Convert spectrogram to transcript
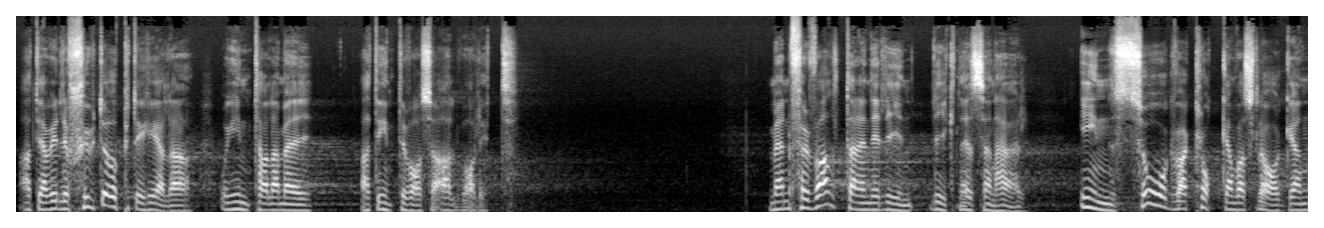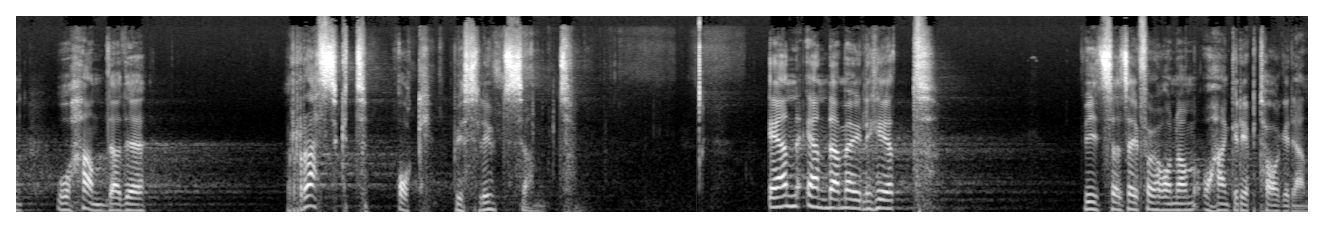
Att jag ville skjuta upp det hela och intala mig att det inte var så allvarligt. Men förvaltaren i liknelsen här insåg vad klockan var slagen och handlade raskt och beslutsamt. En enda möjlighet visade sig för honom och han grep tag i den.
